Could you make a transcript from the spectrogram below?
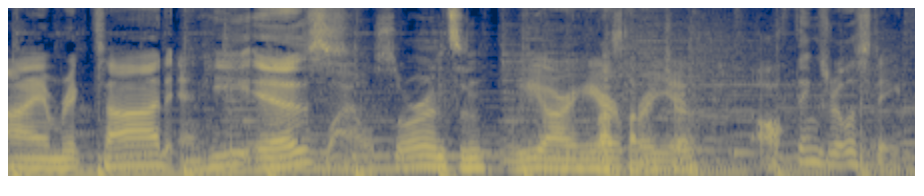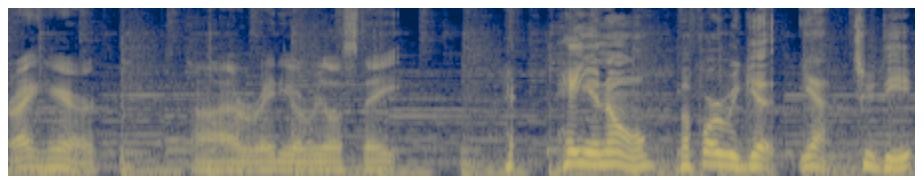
I am Rick Todd, and he is Lyle Sorensen. We are here Last for you. All things real estate, right here, uh, Radio Real Estate. Hey, you know, before we get Yeah. too deep,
